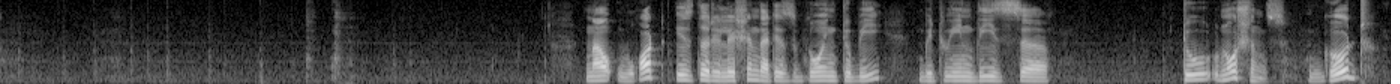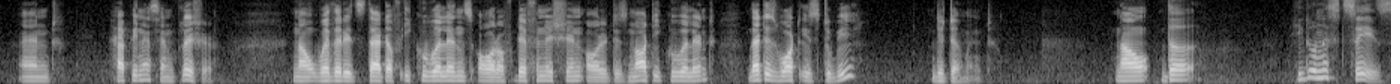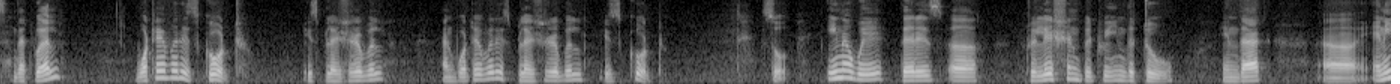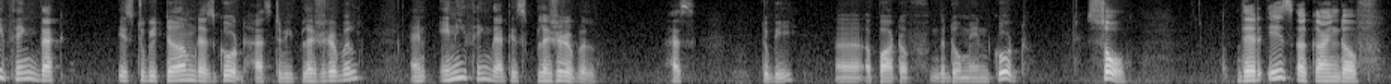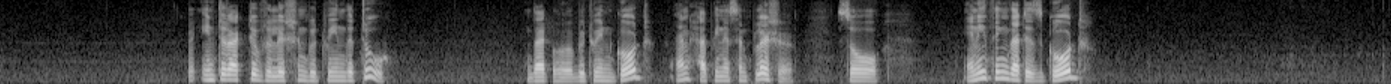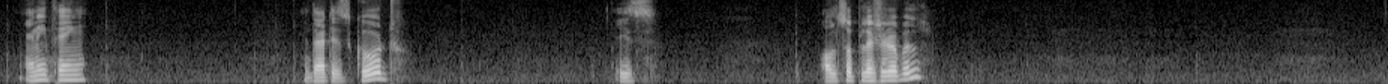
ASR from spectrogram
Now, what is the relation that is going to be between these uh, two notions good and happiness and pleasure. Now, whether it is that of equivalence or of definition or it is not equivalent that is what is to be determined. Now, the hedonist says that well whatever is good is pleasurable and whatever is pleasurable is good. So, in a way there is a relation between the two in that uh, anything that is to be termed as good has to be pleasurable and anything that is pleasurable has to be uh, a part of the domain good. So, there is a kind of interactive relation between the two that uh, between good and happiness and pleasure. So, anything that is good, anything that is good is also pleasurable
